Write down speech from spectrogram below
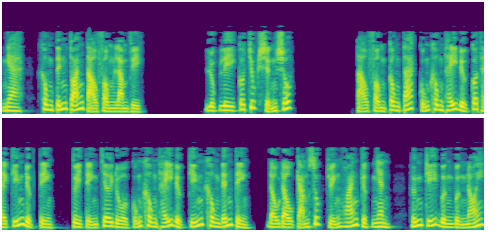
Nga, không tính toán tạo phòng làm việc. Lục Ly có chút sửng sốt. Tạo phòng công tác cũng không thấy được có thể kiếm được tiền, tùy tiện chơi đùa cũng không thấy được kiếm không đến tiền, đầu đầu cảm xúc chuyển hoán cực nhanh, hứng trí bừng bừng nói,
